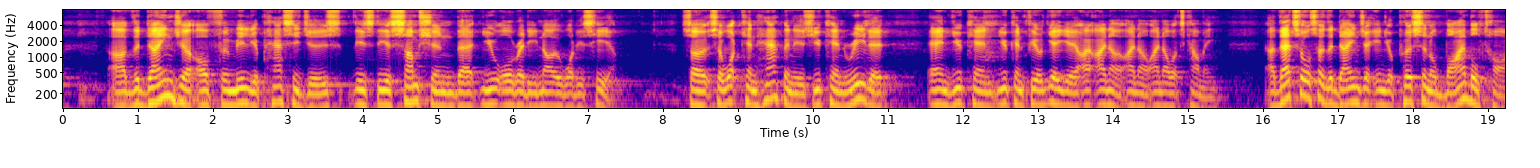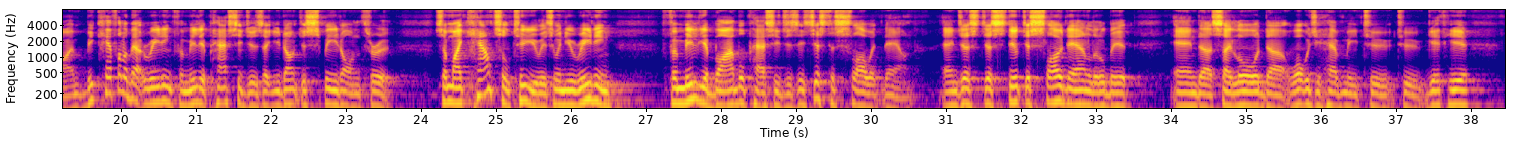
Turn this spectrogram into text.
uh, the danger of familiar passages is the assumption that you already know what is here. So, so what can happen is you can read it and you can, you can feel, yeah, yeah, I, I know, I know, I know what's coming. Uh, that's also the danger in your personal Bible time. Be careful about reading familiar passages that you don't just speed on through. So, my counsel to you is when you're reading familiar Bible passages is just to slow it down and just just still just slow down a little bit and uh, say, Lord, uh, what would you have me to to get here?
